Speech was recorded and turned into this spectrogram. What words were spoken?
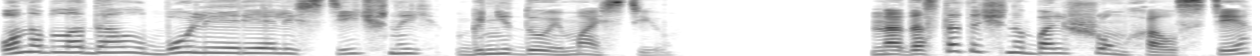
он обладал более реалистичной гнедой мастью. На достаточно большом холсте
